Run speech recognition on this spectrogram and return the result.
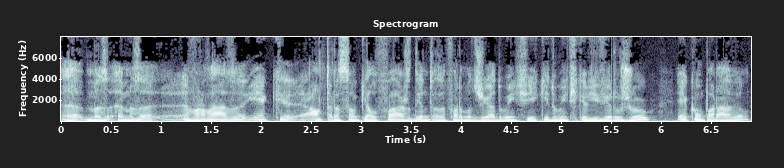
Eh, mas, mas a, a, verdade é que a alteração que ele faz dentro da forma de jogar do Benfica e do Benfica viver o jogo é comparável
